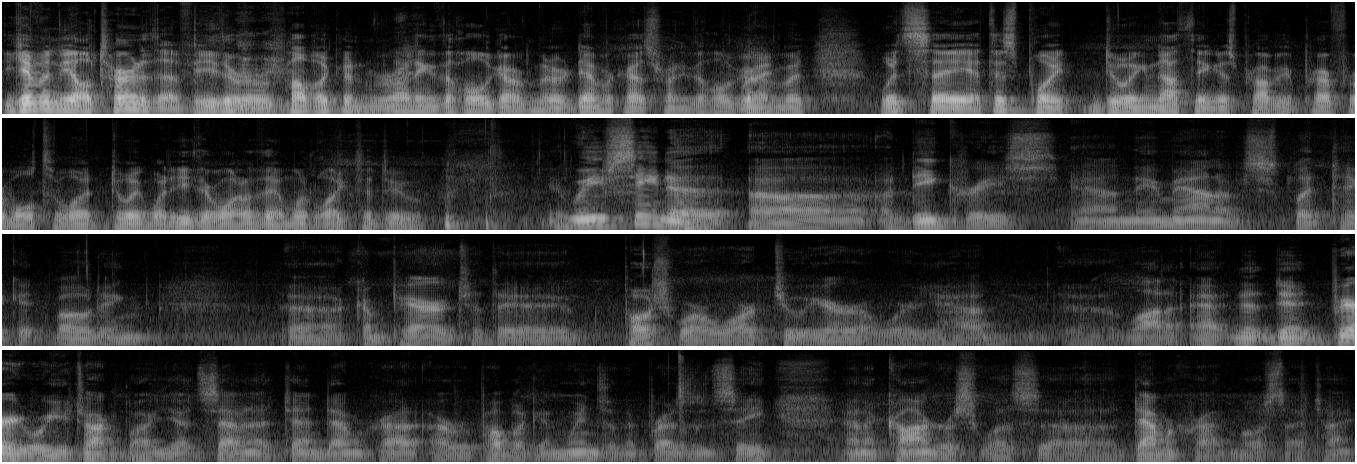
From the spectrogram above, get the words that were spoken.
given the alternative, either a Republican running the whole government or Democrats running the whole Right. government, would say at this point doing nothing is probably preferable to what doing what either one of them would like to do. We've seen a, uh, a decrease in the amount of split ticket voting uh, compared to the post-World War II era where you had a lot of, uh, the, period where you talk about, you had seven out of 10 Democrat or Republican wins in the presidency and the Congress was uh, Democrat most of the time.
